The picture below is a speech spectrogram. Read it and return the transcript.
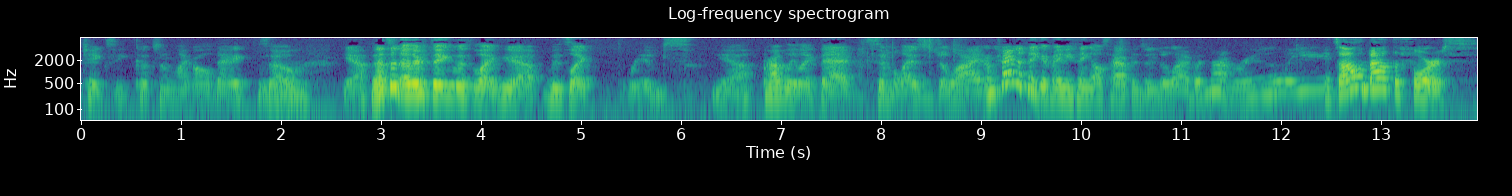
takes he cooks them like all day. So Mhm. yeah, that's another thing with like yeah, it's like ribs. Yeah, probably like that symbolizes July. I'm trying to think if anything else happens in July, but not really. It's all about the fourth.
